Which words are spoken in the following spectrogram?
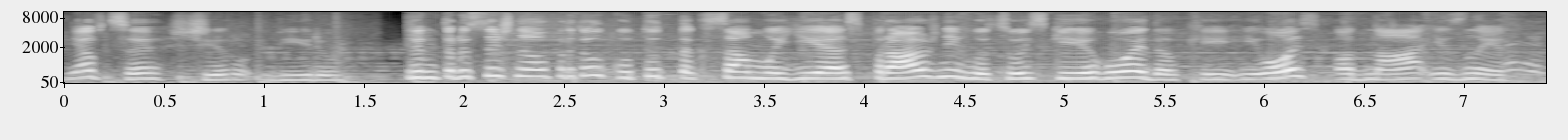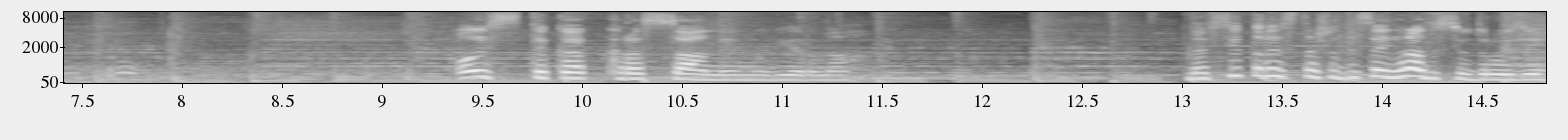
Я в це щиро вірю. Крім туристичного притулку, тут так само є справжні гуцульські гойдалки, і ось одна із них. Ось така краса неймовірна. На всі 360 градусів, друзі.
